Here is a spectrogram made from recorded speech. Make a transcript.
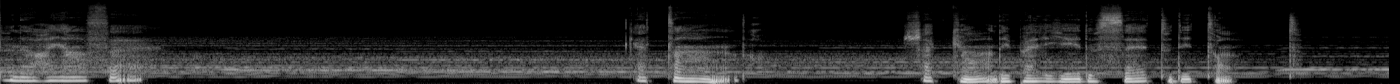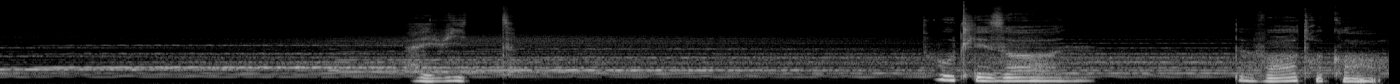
de ne rien faire qu'atteindre chacun des paliers de cette détente. À huit, toutes les zones de votre corps.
